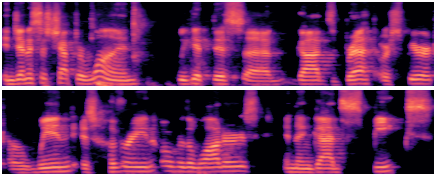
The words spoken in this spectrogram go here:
in Genesis chapter one. We get this uh, God's breath or spirit or wind is hovering over the waters, and then God speaks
